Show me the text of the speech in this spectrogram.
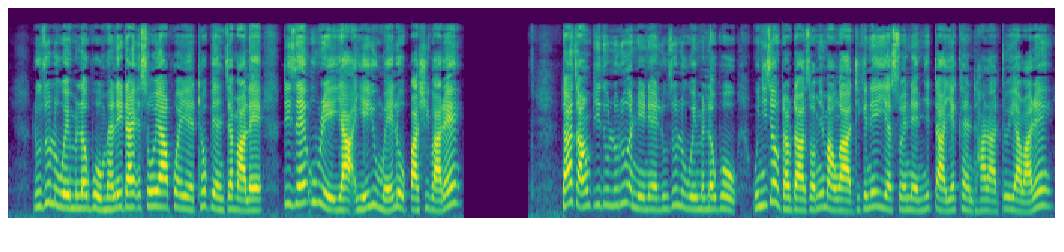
။လူစုလူဝေးမလုပ်ဖို့မန္တလေးတိုင်းအစိုးရအဖွဲ့ရဲ့ထုတ်ပြန်ချက်မှာလည်းတည်ဆဲဥပဒေအရအရေးယူမယ်လို့ပါရှိပါတယ်။ဒါကြောင့်ပြည်သူလူထုအနေနဲ့လူစုလူဝေးမလုပ်ဖို့ဝန်ကြီးချုပ်ဒေါက်တာဇော်မြင့်မောင်ကဒီကနေ့ရက်စွဲနဲ့မြစ်တာရက်ခံထားတာတွေ့ရပါတယ်။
